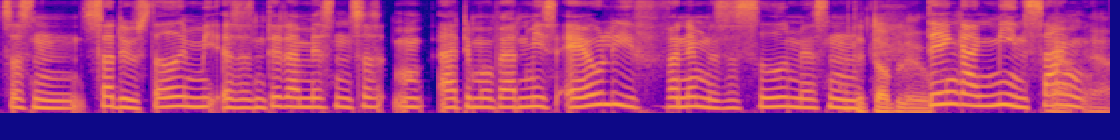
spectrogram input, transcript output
Så, sådan, så er det jo stadig, altså sådan det der med sådan, så, mm, at det må være den mest ærgerlige fornemmelse at sidde med sådan, Det det, er det er ikke engang min sang, Ja, ja.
